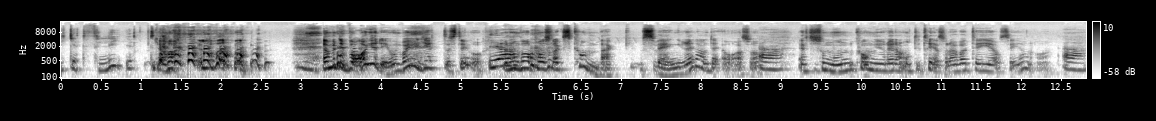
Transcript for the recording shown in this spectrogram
vilket flyt. Ja? Ja, men det var ju det. Hon var ju jättestor. Ja. Men hon var på en slags comeback-sväng redan då. Alltså. Ja, Eftersom hon kom ju redan 83, så det här var tio år senare. ja,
